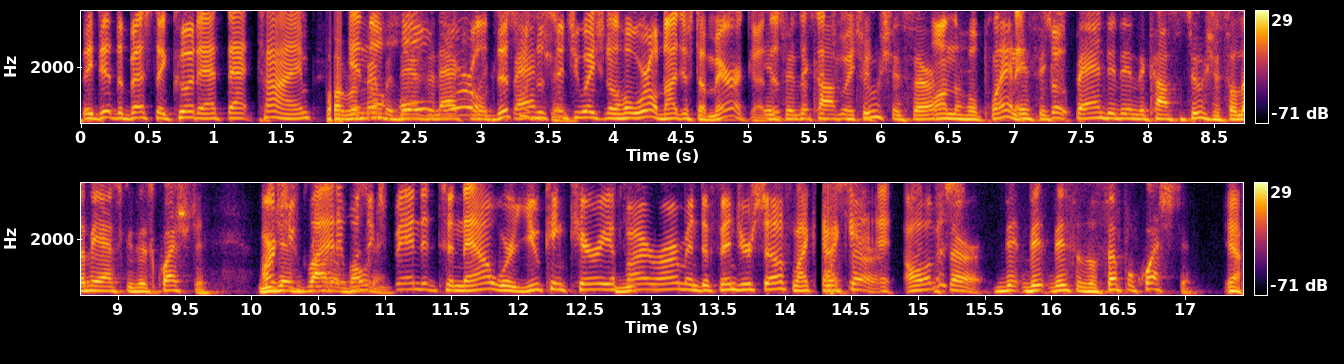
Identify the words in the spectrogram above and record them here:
they did the best they could at that time but remember, in the whole world. This was the situation of the whole world not just america. It's this in the, the constitution sir. on the whole planet. It's so, expanded in the constitution. So let me ask you this question. You aren't you glad it was expanded to now where you can carry a firearm and defend yourself like yes, I can, sir. Eh, all of us? Sir this is a simple question. Yeah.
